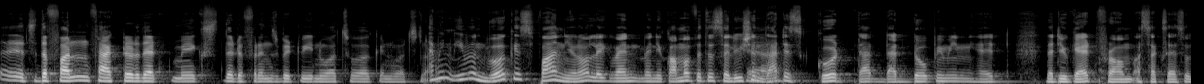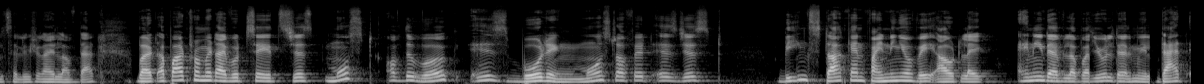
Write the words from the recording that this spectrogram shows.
it's the fun factor that makes the difference between what's work and what's not. I mean, even work is fun, you know. Like when when you come up with a solution, Yeah. that is good. That that dopamine hit that you get from a successful solution, I love that. But apart from it, I would say it's just most of the work is boring. Most of it is just being stuck and finding your way out. Like any developer, you will tell me that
